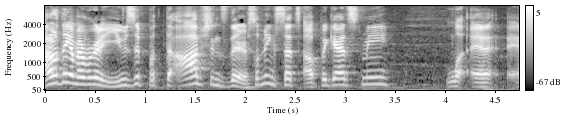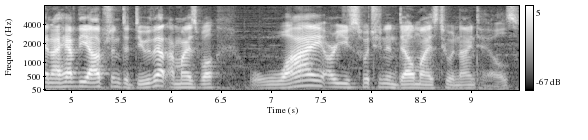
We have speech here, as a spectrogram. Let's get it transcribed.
I don't think I'm ever going to use it, but the option's there. If something sets up against me, and I have the option to do that, I might as well. Why are you switching in Dhelmise to a Ninetales?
